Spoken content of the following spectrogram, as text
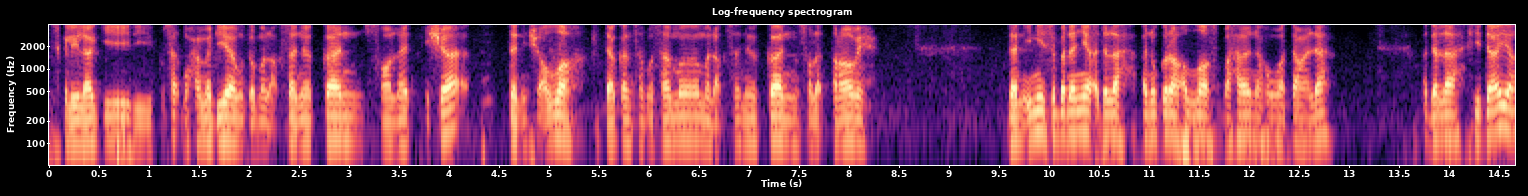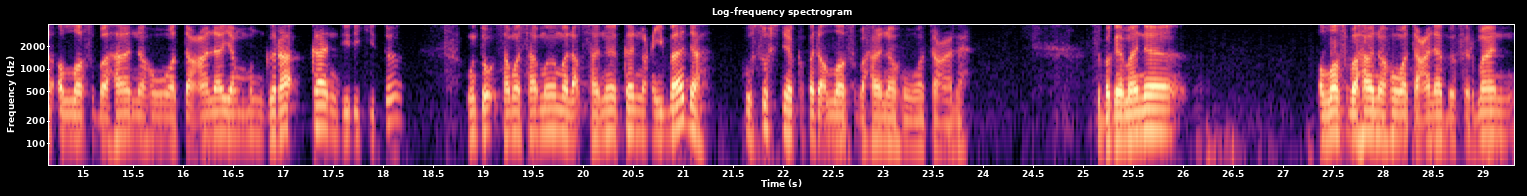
sekali lagi di Pusat Muhammadiyah untuk melaksanakan solat Isyak dan insya-Allah kita akan sama-sama melaksanakan solat tarawih. Dan ini sebenarnya adalah anugerah Allah Subhanahu wa taala adalah hidayah Allah Subhanahu wa taala yang menggerakkan diri kita untuk sama-sama melaksanakan ibadah khususnya kepada Allah Subhanahu wa taala. Sebagaimana Allah Subhanahu wa taala berfirman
